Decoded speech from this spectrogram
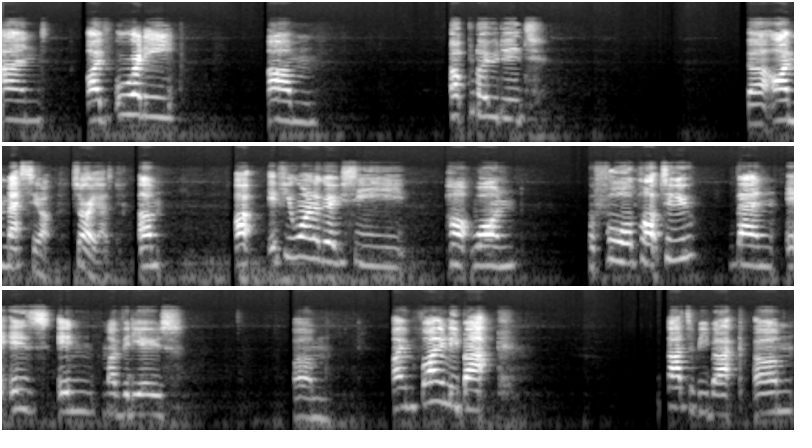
And I've already um uploaded uh, I'm messing up. Sorry guys. Um uh, if you want to go see part 1 before part 2, then it is in my videos. Um, I'm finally back. Glad to be back. Um,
